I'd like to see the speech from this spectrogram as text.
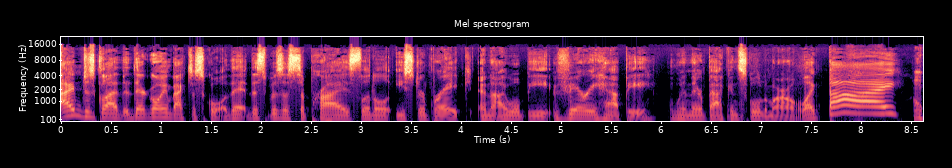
I'm just glad that they're going back to school. They, this was a surprise little Easter break, and I will be very happy when they're back in school tomorrow. Like, bye, Oh,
